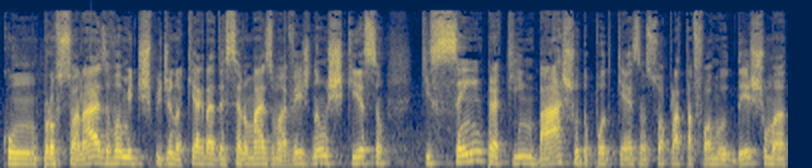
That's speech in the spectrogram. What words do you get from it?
com profissionais. Eu vou me despedindo aqui, agradecendo mais uma vez. Não esqueçam que sempre aqui embaixo do podcast, na sua plataforma, eu deixo uma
